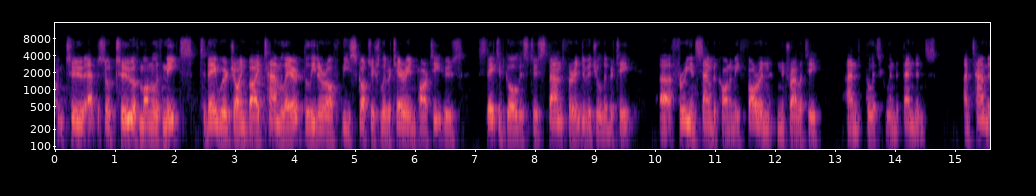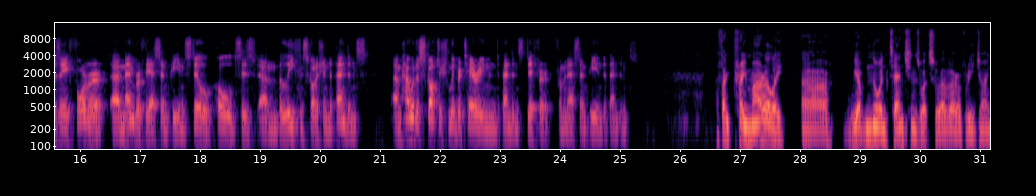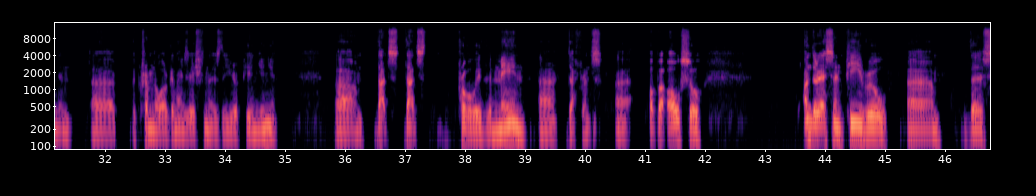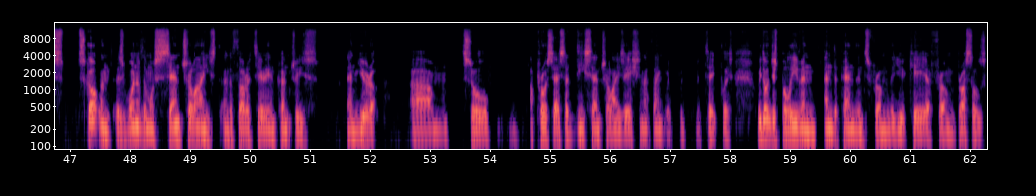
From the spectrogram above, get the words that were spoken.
welcome to episode two of Monolith Meets. Today we're joined by Tam Laird, the leader of the Scottish Libertarian Party, whose stated goal is to stand for individual liberty, uh, a free and sound economy, foreign neutrality, and political independence. And Tam is a former uh, member of the SNP and still holds his um, belief in Scottish independence. Um, how would a Scottish libertarian independence differ from an SNP independence? I think primarily uh, we have no intentions whatsoever of rejoining uh, the criminal organisation that is the European Union. Um, that's that's probably the main uh, difference. Uh, but also, under SNP rule, um, the Scotland is one of the most centralised and authoritarian countries in Europe. Um, so a process of decentralization, I think, would, would, would, take place. We don't just believe in independence from the UK or from Brussels.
